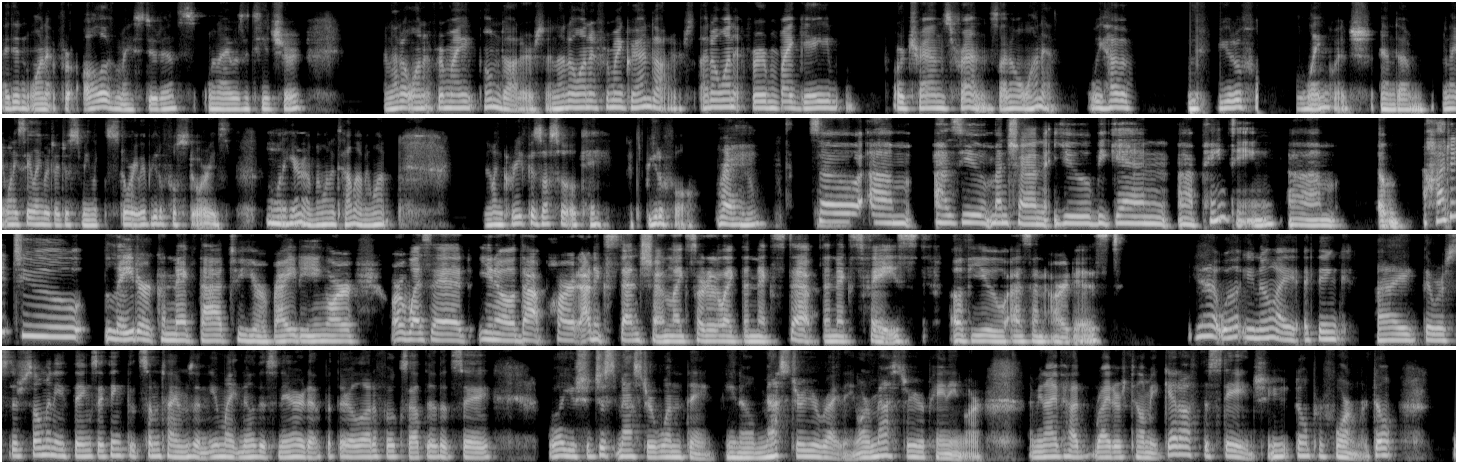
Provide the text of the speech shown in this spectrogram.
I didn't want it for all of my students when i was a teacher and i don't want it for my own daughters and i don't want it for my granddaughters i don't want it for my gay or trans friends. I don't want it. We have a beautiful language, and um, and I, when I say language, I just mean like story. We have beautiful stories. I want to hear them. I want to tell them. I want. You know, and grief is also okay. It's beautiful. Right. You know? So, um, as you mentioned, you began uh, painting. Um, um how did you later connect that to your writing? Or or was it you know that part an extension like sort of like the next step the next phase of you as an artist? Yeah well you know i i think i there was there's so many things i think that sometimes and you might know this narrative but there are a lot of folks out there that say well you should just master one thing you know master your writing or master your painting or i mean i've had writers tell me get off the stage you don't perform or don't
